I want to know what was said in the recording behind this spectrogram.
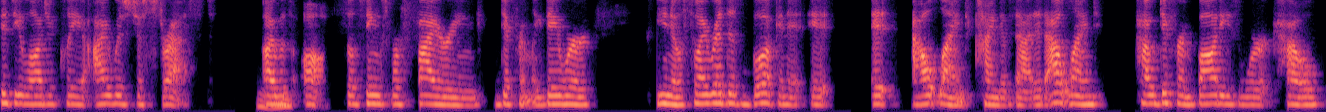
physiologically, I was just stressed. Mm-hmm. I was off. So things were firing differently. They were, you know, so I read this book and it it it outlined kind of that. It outlined how different bodies work, how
